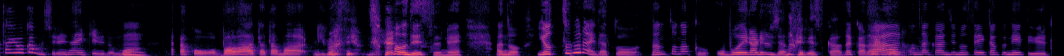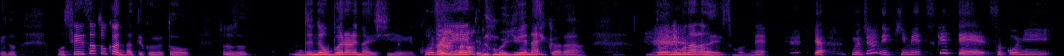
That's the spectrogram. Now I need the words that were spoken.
会話かもしれないけれども、なんうん、かこう場は温まりますよね。そうですね。あの4つぐらいだとなんとなく覚えられるじゃないですか。だからこんな感じの性格ねって言えるけど、もう星座とかになってくるとちょっと全然覚えられないし、こうだねっていうのも言えないから、どうにもならないですもんね。いやもちろんね決めつけてそこに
